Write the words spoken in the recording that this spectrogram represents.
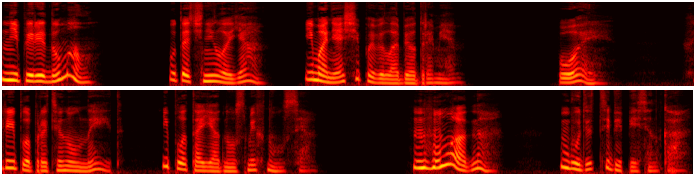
«Не передумал?» — уточнила я и маняще повела бедрами. «Ой!» — хрипло протянул Нейт и плотоядно усмехнулся. «Ну ладно, будет тебе песенка».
